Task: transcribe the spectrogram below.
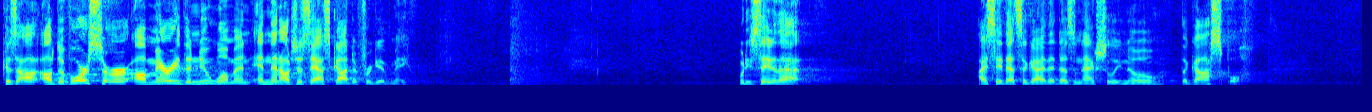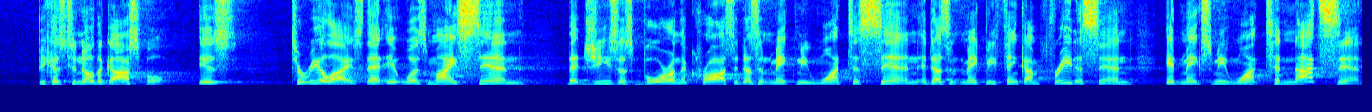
because I'll, I'll, divorce her, I'll marry the new woman, and then I'll just ask God to forgive me. What do you say to that? I say that's a guy that doesn't actually know the gospel. Because to know the gospel is to realize that it was my sin that Jesus bore on the cross. It doesn't make me want to sin, it doesn't make me think I'm free to sin, it makes me want to not sin.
